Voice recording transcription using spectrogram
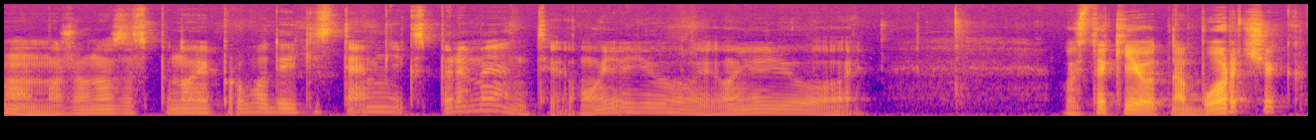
може вона за спиною проводить якісь темні експерименти. Ой-ой-ой, ой-ой-ой. Ось такий от наборчик.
